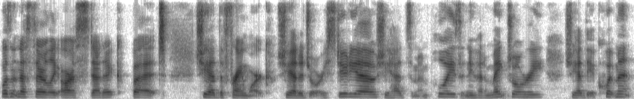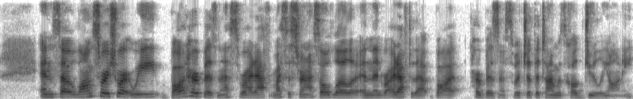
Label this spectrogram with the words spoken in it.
wasn't necessarily our aesthetic, but she had the framework. She had a jewelry studio, she had some employees that knew how to make jewelry, she had the equipment. And so, long story short, we bought her business right after my sister and I sold Lola, and then right after that, bought her business, which at the time was called Giuliani.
